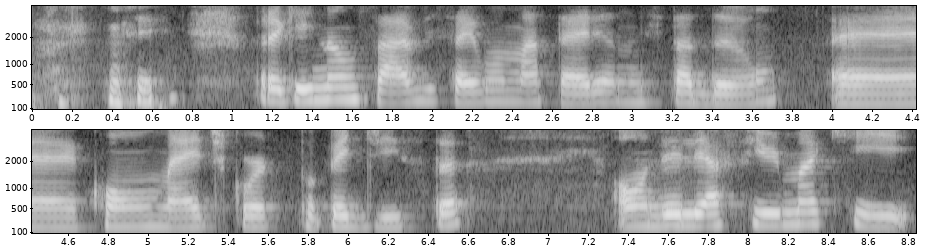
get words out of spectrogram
para quem não sabe, saiu uma matéria no Estadão é, com um médico ortopedista, onde ele afirma que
